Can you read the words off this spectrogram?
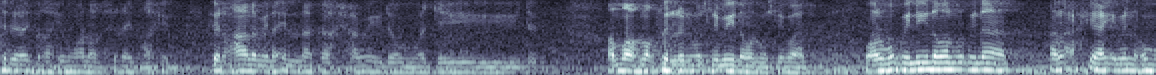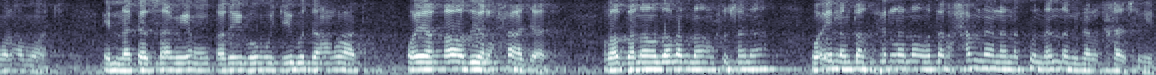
سيدنا إبراهيم وعلى آل سيدنا إبراهيم في العالمين إنك حميد مجيد. اللهم اغفر للمسلمين والمسلمات والمؤمنين والمؤمنات الأحياء منهم والأموات. إنك سميع قريب مجيب الدعوات ويا قاضي الحاجات. ربنا ظلمنا أنفسنا وإن لم تغفر لنا وترحمنا لنكونن من الخاسرين.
